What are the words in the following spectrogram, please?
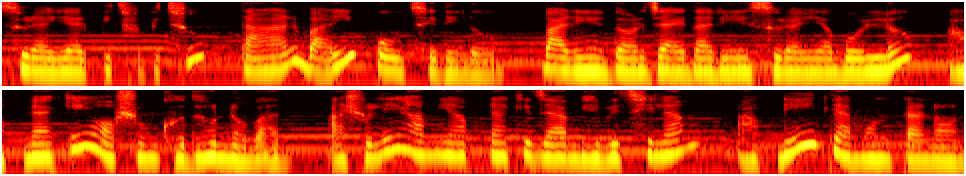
সুরাইয়ার পিছু পিছু তার বাড়ি পৌঁছে দিল। বাড়ির দরজায় দাঁড়িয়ে সুরাইয়া বলল, আপনাকে অসংখ্য ধন্যবাদ। আসলে আমি আপনাকে যা ভেবেছিলাম আপনি তেমনটা নন।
